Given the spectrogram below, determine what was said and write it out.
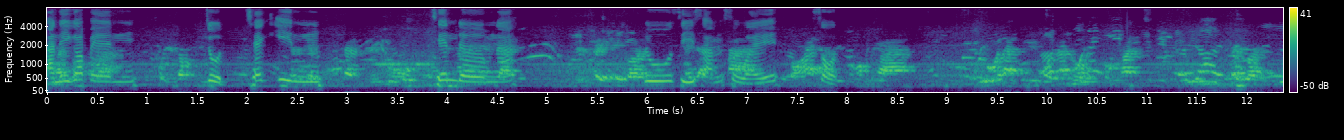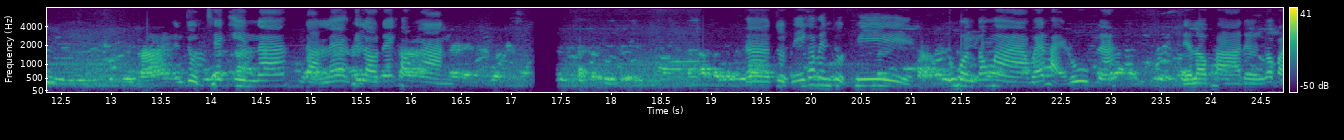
อันนี้ก็เป็นจุดเช็คอิน เช่นเดิมนะ ดูสีสันสวยสด เป็นจุดเช็คอินนะ ด่านแรกที่เราได้เข้างานอ่อจุดนี้ก็เป็นจุดที่ทุกคนต้องมาแวะถ่ายรูปนะ เดี๋ยวเราพาเดินเข้าไป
